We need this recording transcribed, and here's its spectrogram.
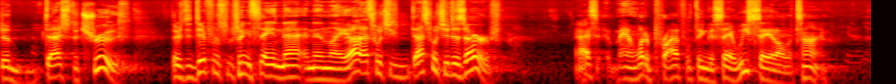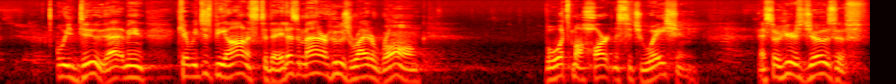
the, that's the truth. There's a difference between saying that and then like, oh, that's what you, that's what you deserve. That's, man, what a prideful thing to say. We say it all the time. We do. That, I mean, can we just be honest today? It doesn't matter who's right or wrong, but what's my heart in the situation? And so here's Joseph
